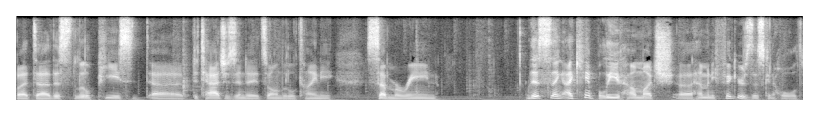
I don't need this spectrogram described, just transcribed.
but uh, this little piece uh, detaches into its own little tiny submarine. This thing, I can't believe how much, uh, how many figures this can hold.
